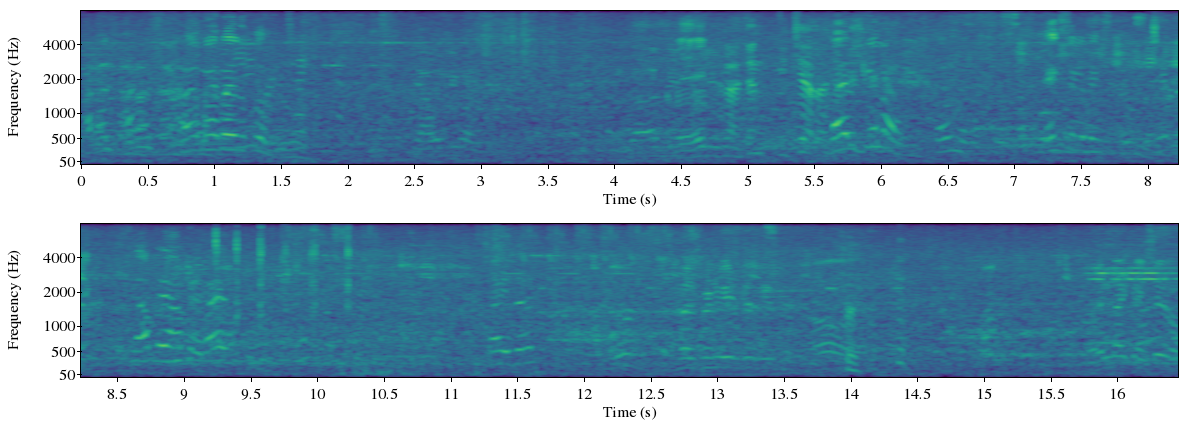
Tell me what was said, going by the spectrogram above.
भाई भाई भाई रुको। राजन पीछे भाई रुकिए ना एक सेकंड एक सेकंड यहाँ पे यहाँ पे भाई। भाई इधर। गर्लफ्रेंड वेट कर रही है। कैसे हो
